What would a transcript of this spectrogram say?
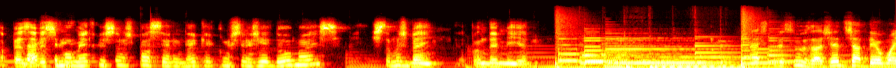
Apesar mestre... desse momento que estamos passando, né, que é constrangedor, mas estamos bem, a pandemia. Né? Mestre a gente já deu uma,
